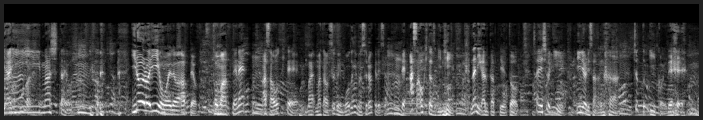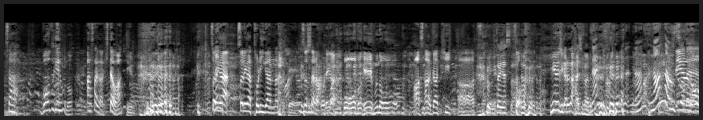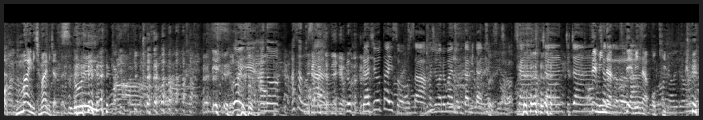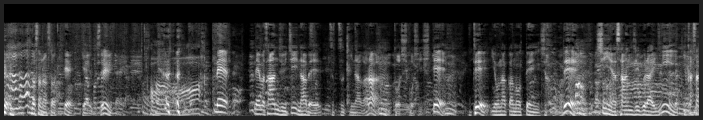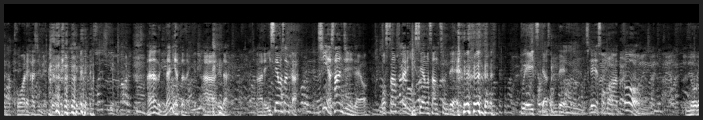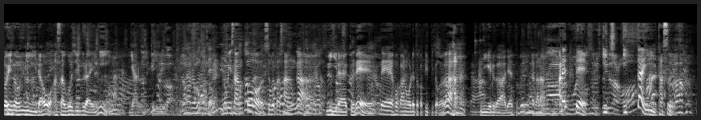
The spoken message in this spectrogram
やりましたよ、いろいろいい思い出はあったよ。泊まってね、朝起きてままたすぐにボードゲームをするわけですよ、で朝起きた時に何があるかっていうと最初にりにょりさんがちょっといい声で「さあボードゲームの朝が来たわ」っていう。の それが、それがトリガーになってて、そしたら俺が、ボードゲームの朝が来たって歌い出した？そう。ミュージカルが始まる。何？なななんなんそれ？っていうのを毎日毎日やってる。すごい。すごいねあの朝のさロラジオ体操のさ始まる前の歌みたいなやつでしょ？チャンチャンチャチャンで、みんな、で、みんな起きる。のそのそ起きて、ゲームするみたいはあ。な。で、で、まあ、31鍋つつきながら年越しして、で夜中のテンションで深夜3時ぐらいにイカさんが壊れ始めて。あなんだっけ何やったんだっけ？ああれだあれ伊勢山さんか。深夜3時にだよ。おっさん2人伊勢山さん積んで。ブエイっつって遊んで。でその後呪いのミイラを朝5時ぐらいにやるっていう。なるほどね。もみさんと酢豚さんがミイラ役で、で、他の俺とかピッピとかが逃げる側でやってて、だから、あれって 1, 1対多数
